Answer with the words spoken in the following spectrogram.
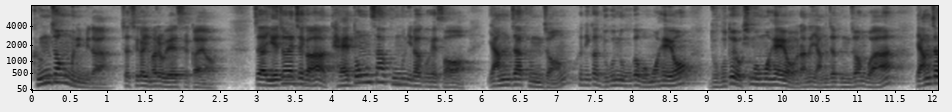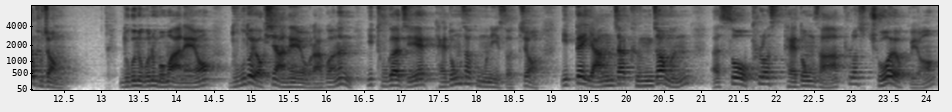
긍정문입니다. 자, 제가 이 말을 왜 했을까요? 자, 예전에 제가 대동사 구문이라고 해서 양자 긍정, 그러니까 누구누구가 뭐뭐 해요, 누구도 역시 뭐뭐 해요? 라는 양자 긍정과 양자 부정, 누구누구는 뭐뭐 안 해요, 누구도 역시 안 해요 라고 하는 이 두 가지의 대동사 구문이 있었죠. 이때 양자 긍정은 so 플러스 대동사 플러스 주어였고요.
